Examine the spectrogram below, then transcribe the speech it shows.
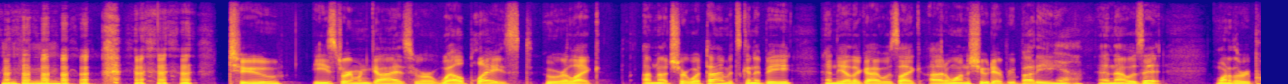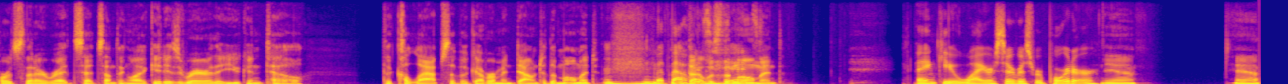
mm-hmm. two East German guys who are well placed, who are like, I'm not sure what time it's going to be. And the other guy was like, I don't want to shoot everybody. Yeah. And that was it. One of the reports that I read said something like, It is rare that you can tell the collapse of a government down to the moment. but that, that was, was the moment. Thank you, wire service reporter. Yeah. Yeah.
